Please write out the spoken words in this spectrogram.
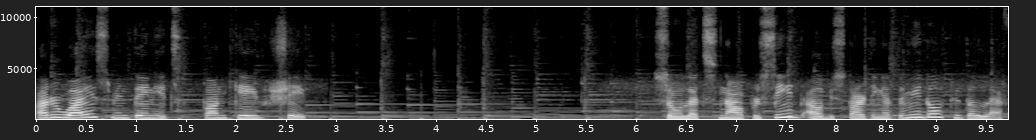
otherwise maintain its concave shape. So let's now proceed. I'll be starting at the middle to the left.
